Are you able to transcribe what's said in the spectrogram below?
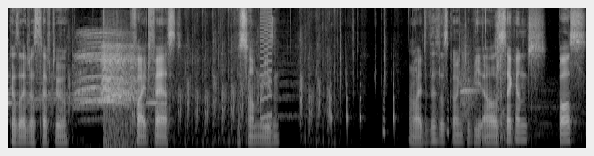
because I just have to fight fast for some reason. Alright, this is going to be our second boss.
